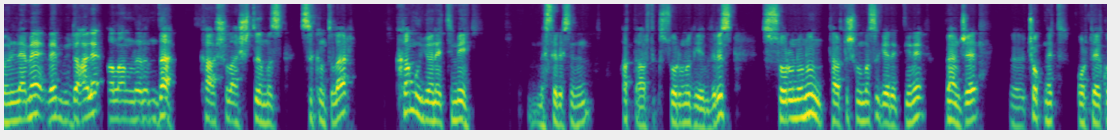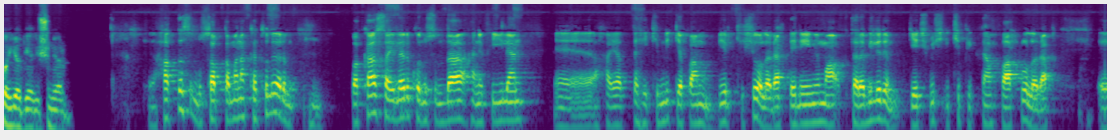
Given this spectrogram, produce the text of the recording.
önleme ve müdahale alanlarında karşılaştığımız sıkıntılar kamu yönetimi meselesinin hatta artık sorunu diyebiliriz. Sorununun tartışılması gerektiğini bence e, çok net ortaya koyuyor diye düşünüyorum. E, haklısın bu saptamana katılıyorum. Vaka sayıları konusunda hani fiilen e, hayatta hekimlik yapan bir kişi olarak deneyimimi aktarabilirim. Geçmiş iki pikten farklı olarak e,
